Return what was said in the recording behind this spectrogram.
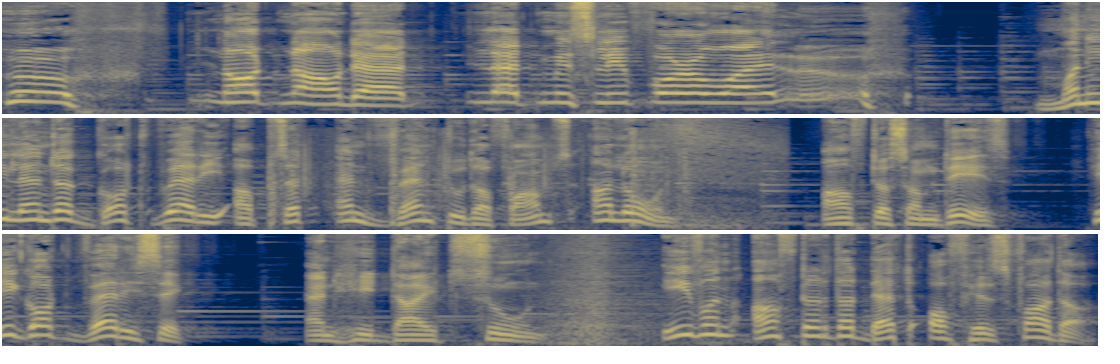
Not now, Dad. Let me sleep for a while. Moneylender got very upset and went to the farms alone. After some days, he got very sick and he died soon. Even after the death of his father,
